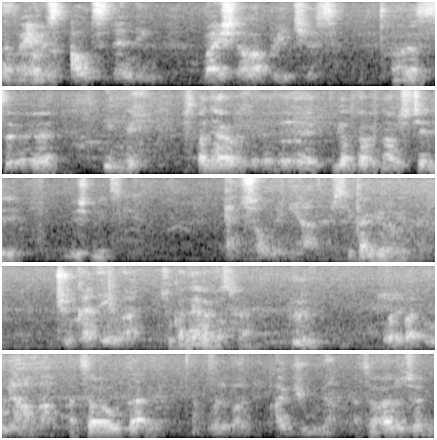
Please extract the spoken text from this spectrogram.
the Muni. famous outstanding Vaishnava preachers. oraz e, innych wspaniałych, e, e, wyjątkowych nauczycieli wisznuickich and so many others. i tak wielu innych. Chukadeva. Shukadeva Goswami. Hmm? What about Uddhava? A co Uddhavi? What about Arjuna? A co Arjuni?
